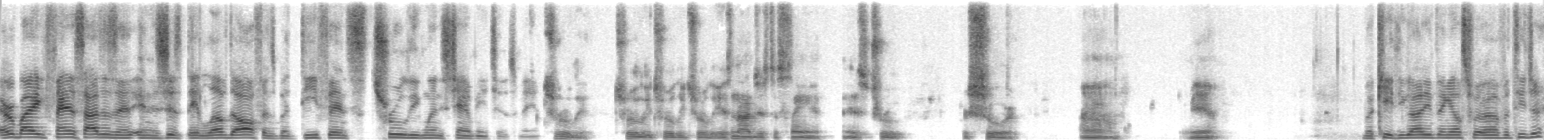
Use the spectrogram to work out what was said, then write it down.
everybody fantasizes and, and it's just they love the offense but defense truly wins championships man. Truly truly truly truly. It's not just a saying. It's true for sure. Um yeah but Keith, you got anything else for uh, for TJ?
